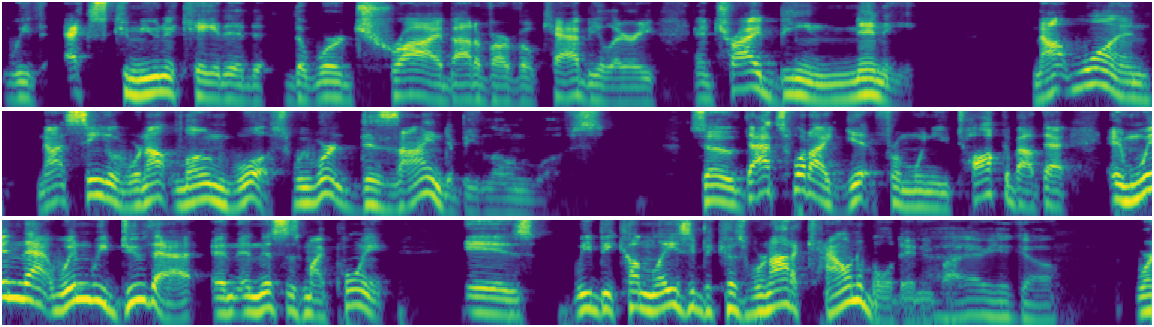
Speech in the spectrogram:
we've excommunicated the word tribe out of our vocabulary and tribe being many not one not singular we're not lone wolves we weren't designed to be lone wolves so that's what i get from when you talk about that and when that when we do that and and this is my point is we become lazy because we're not accountable to Uh, anybody there you go. we're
